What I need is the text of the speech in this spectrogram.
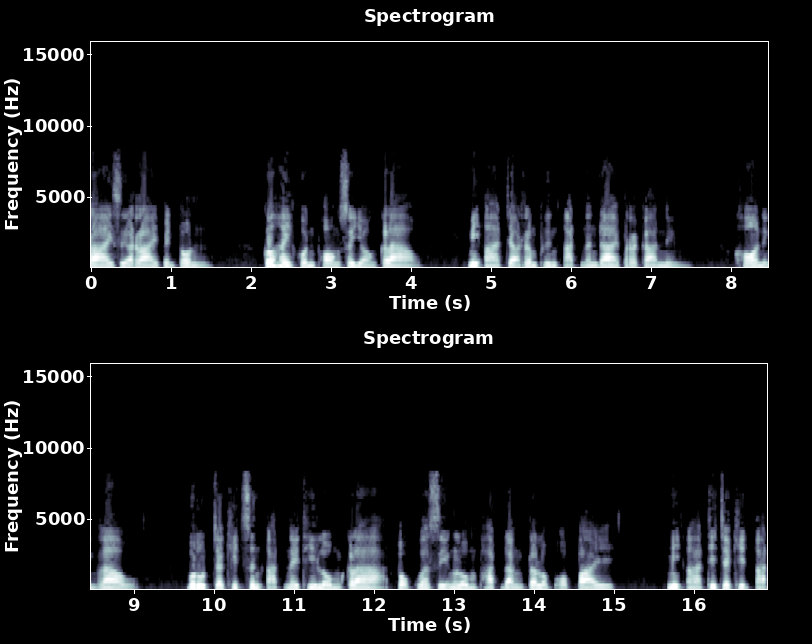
ร้ายเสือร้ายเป็นต้น ก็ให้ขนพองสยองกล้าวมิอาจจะรำพึงอัดนั้นได้ประการหนึ่ง ข้อหนึ่งเล่า บุรุษจะคิดซึ่งอัดในที่ลมกล้าตกว่าเสียงลมพัดดังตลบอบไป มิอาจที่จะคิดอัด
